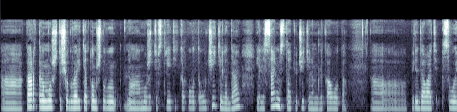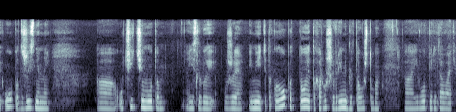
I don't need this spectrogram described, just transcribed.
А карта может еще говорить о том, что вы а, можете встретить какого-то учителя, да, или сами стать учителем для кого-то, передавать свой опыт жизненный, учить чему-то если вы уже имеете такой опыт, то это хорошее время для того, чтобы а, его передавать.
